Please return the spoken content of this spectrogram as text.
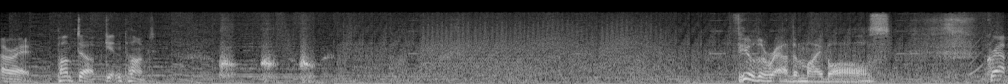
All right, pumped up, getting pumped. Feel the wrath of my balls. Crap.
